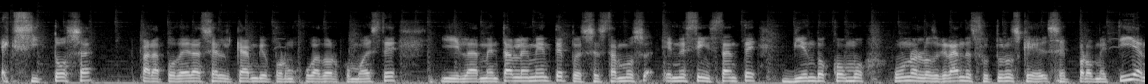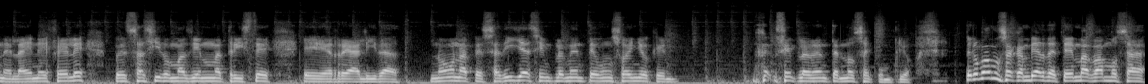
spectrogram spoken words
exitosa para poder hacer el cambio por un jugador como este. Y lamentablemente pues estamos en este instante viendo como uno de los grandes futuros que se prometían en la NFL pues ha sido más bien una triste eh, realidad no una pesadilla simplemente un sueño que simplemente no se cumplió pero vamos a cambiar de tema, vamos a,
